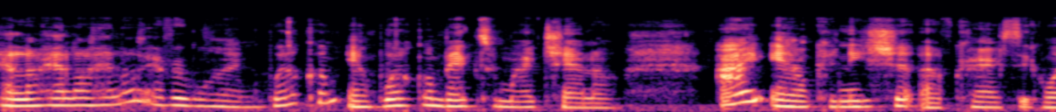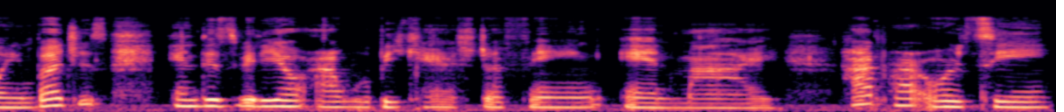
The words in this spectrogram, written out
Hello, hello, hello, everyone. Welcome and welcome back to my channel. I am Kanisha of Currency Queen Budgets. In this video, I will be cash stuffing in my high priority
